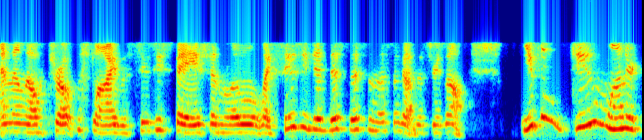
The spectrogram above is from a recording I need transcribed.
and then they'll throw up the slide with susie's face and little like susie did this this and this and got this result you can do one or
